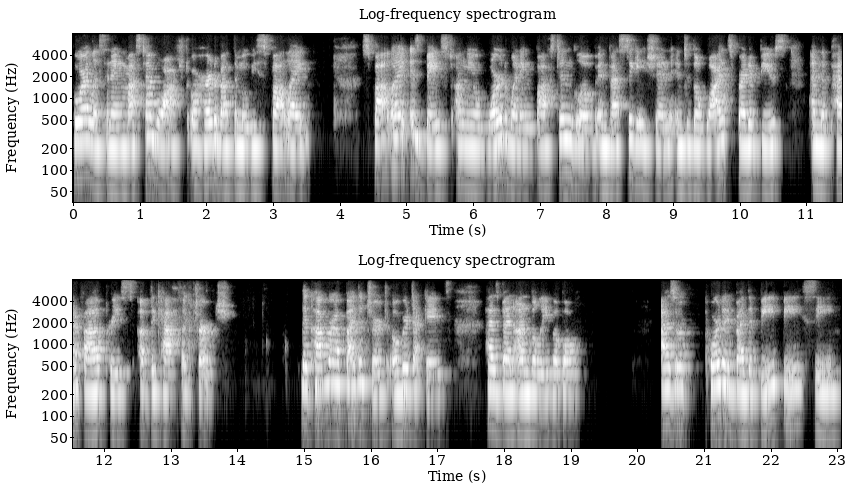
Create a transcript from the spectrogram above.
who are listening must have watched or heard about the movie Spotlight. Spotlight is based on the award winning Boston Globe investigation into the widespread abuse and the pedophile priests of the Catholic Church. The cover up by the church over decades has been unbelievable. As reported by the BBC,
